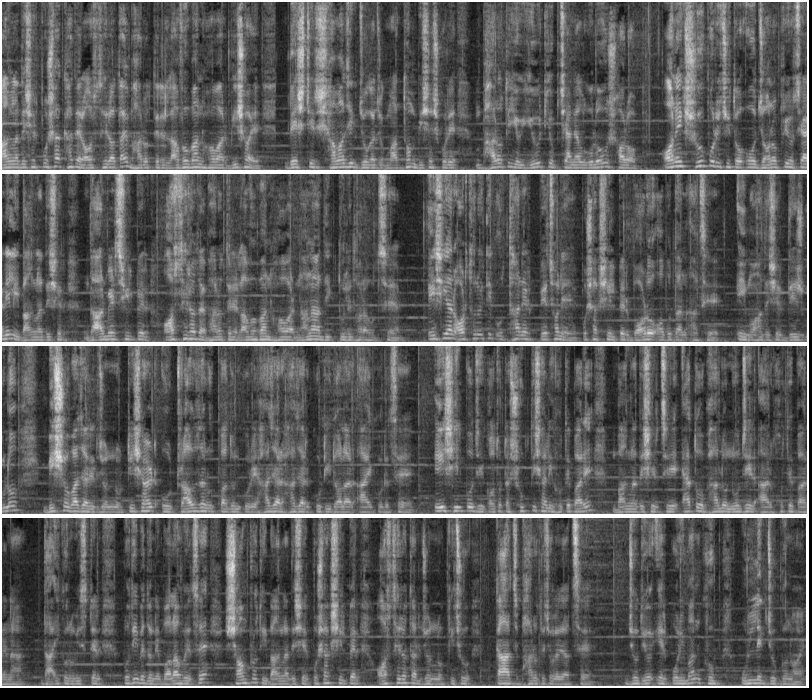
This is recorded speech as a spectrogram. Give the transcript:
বাংলাদেশের পোশাক খাতের অস্থিরতায় ভারতের লাভবান হওয়ার বিষয়ে দেশটির সামাজিক যোগাযোগ মাধ্যম, বিশেষ করে ভারতীয় ইউটিউব চ্যানেলগুলোও সরব। অনেক সুপরিচিত ও জনপ্রিয় চ্যানেলই বাংলাদেশের গার্মেন্টস শিল্পের অস্থিরতায় ভারতের লাভবান হওয়ার নানা দিক তুলে ধরা হচ্ছে। এশিয়ার অর্থনৈতিক উত্থানের পেছনে পোশাক শিল্পের বড় অবদান আছে। এই মহাদেশের দেশগুলো বিশ্ববাজারের জন্য টি শার্ট ও ট্রাউজার উৎপাদন করে হাজার হাজার কোটি ডলার আয় করেছে। এই শিল্প যে কতটা শক্তিশালী হতে পারে, বাংলাদেশের চেয়ে এত ভালো নজির আর হতে পারে না। দ্য ইকোনমিস্টের প্রতিবেদনে বলা হয়েছে, সম্প্রতি বাংলাদেশের পোশাক শিল্পের অস্থিরতার জন্য কিছু কাজ ভারতে চলে যাচ্ছে। যদিও এর পরিমাণ খুব উল্লেখযোগ্য নয়।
